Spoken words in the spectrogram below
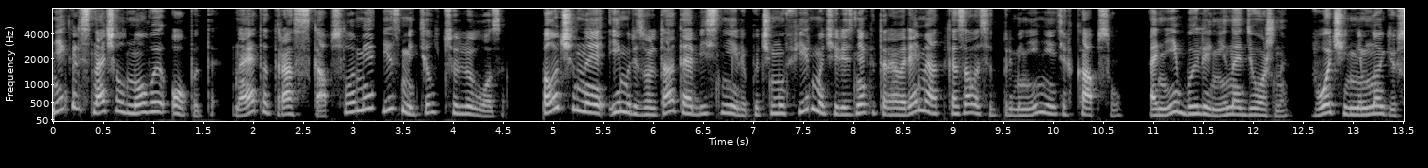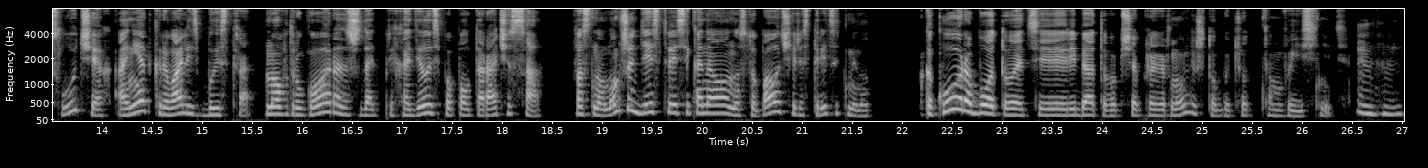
Никольс начал новые опыты, на этот раз с капсулами из метилцеллюлозы. Полученные им результаты объяснили, почему фирма через некоторое время отказалась от применения этих капсул. Они были ненадежны. В очень немногих случаях они открывались быстро, но в другой раз ждать приходилось по полтора часа. В основном же действие секанала наступало через 30 минут. Какую работу эти ребята вообще провернули, чтобы что-то там выяснить? Угу,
